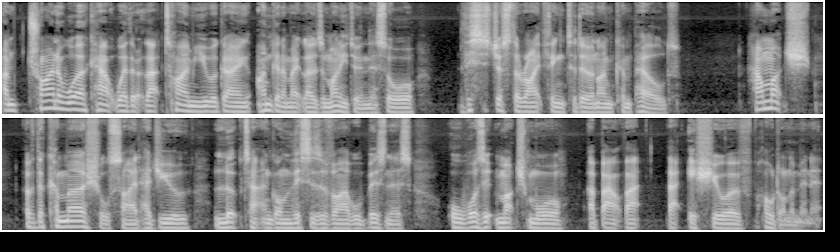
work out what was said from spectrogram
I'm trying to work out whether at that time you were going, I'm going to make loads of money doing this, or this is just the right thing to do and I'm compelled. How much of the commercial side had you looked at and gone, this is a viable business? Or was it much more about that, that issue of, hold on a minute?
